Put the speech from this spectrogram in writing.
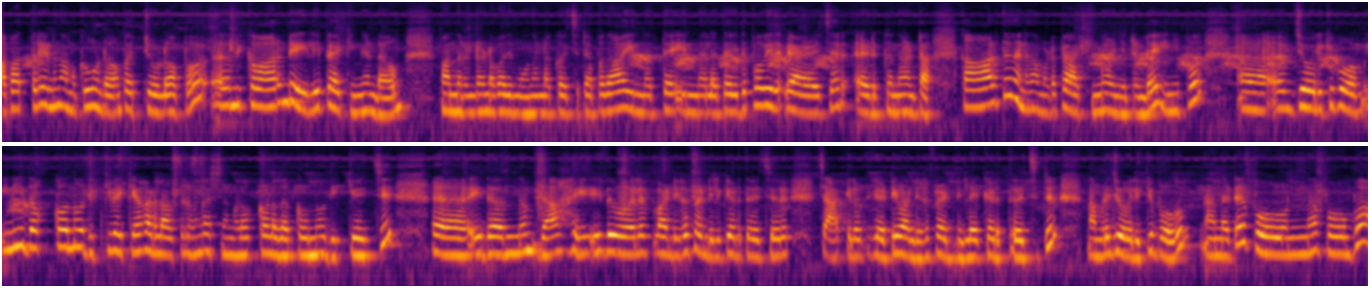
അപ്പോൾ അത്രയാണ് നമുക്ക് കൊണ്ടുപോകാൻ പറ്റുള്ളൂ. അപ്പോൾ മിക്കവാറും ഡെയിലി പാക്കിംഗ് ഉണ്ടാവും. പന്ത്രണ്ടെണ്ണോ പതിമൂന്നെണ്ണോ ഒക്കെ വെച്ചിട്ട്. അപ്പോൾ അതാ ഇന്നത്തെ ഇന്നലത്തെ ഇതിപ്പോൾ ഇത് വ്യാഴാഴ്ച എടുക്കുന്നതാണ് കേട്ടോ കാലത്ത് തന്നെ നമ്മുടെ പാക്കിംഗ് കഴിഞ്ഞിട്ടുണ്ട്. ഇനിയിപ്പോൾ ജോലിക്ക് പോകാം ഇനി ഇതൊക്കെ ഒന്ന് ഒതുക്കി വയ്ക്കുക കടലാസുകളും കഷ്ണങ്ങളും ഒക്കെ ഉള്ളതൊക്കെ ഒന്ന് ഒതുക്കി വെച്ച് ഇതൊന്നും ഇതാ ഇതുപോലെ വണ്ടിയുടെ ഫ്രണ്ടിലേക്ക് എടുത്ത് വെച്ച് ഒരു ചാക്കിലൊക്കെ കെട്ടി വണ്ടിയുടെ ഫ്രണ്ടിലേക്ക് എടുത്ത് വെച്ചിട്ട് നമ്മൾ ജോലിക്ക് പോകും. എന്നിട്ട് പോകുന്ന പോകുമ്പോൾ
